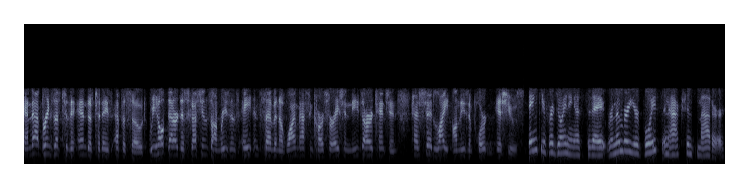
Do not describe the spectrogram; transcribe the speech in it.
And that brings us to the end of today's episode. We hope that our discussions on reasons 8 and 7 of why mass incarceration needs our attention has shed light on these important issues. Thank you for joining us today. Remember, your voice and actions matter.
